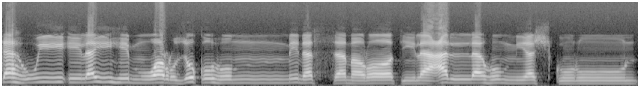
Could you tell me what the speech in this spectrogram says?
تَهْوِي إِلَيْهِمْ وَارْزُقْهُم مِّنَ الثَّمَرَاتِ لَعَلَّهُمْ يَشْكُرُونَ.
